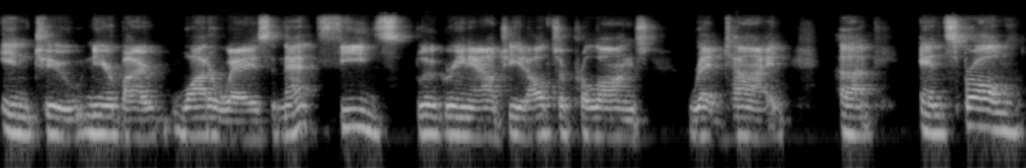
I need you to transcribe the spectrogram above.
into nearby waterways. And that feeds blue green algae. It also prolongs red tide. Uh, and sprawl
